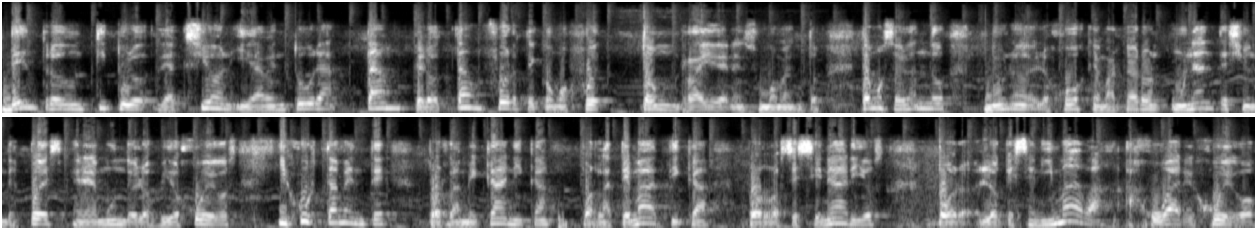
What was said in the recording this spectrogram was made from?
dentro de un título de acción y de aventura tan pero tan fuerte como fue Tomb Raider en su momento. Estamos hablando de uno de los juegos que marcaron un antes y un después en el mundo de los videojuegos y justamente por la mecánica, por la temática, por los escenarios, por lo que se animaba a jugar el juego,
